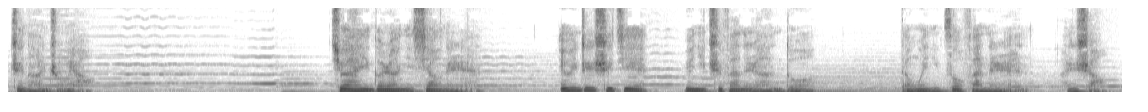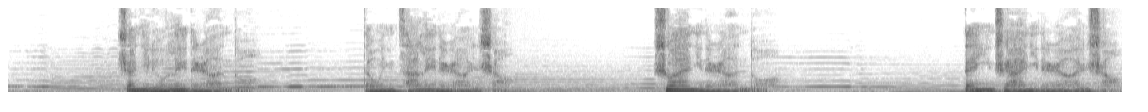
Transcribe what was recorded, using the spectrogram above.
真的很重要。去爱一个让你笑的人，因为这世界约你吃饭的人很多，但为你做饭的人很少；让你流泪的人很多，但为你擦泪的人很少；说爱你的人很多，但一直爱你的人很少。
